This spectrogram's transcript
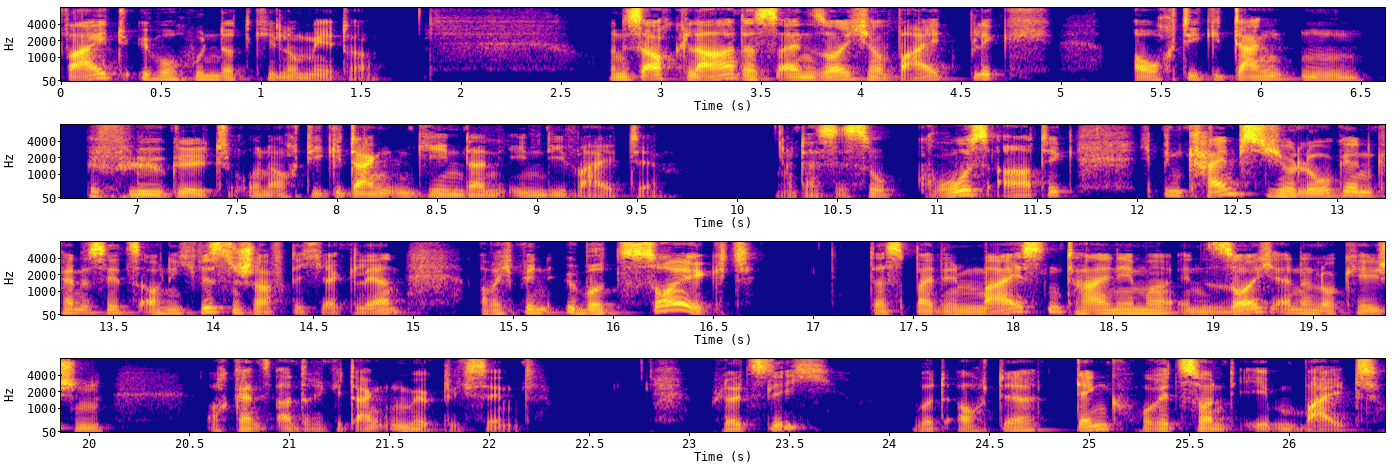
weit über 100 Kilometer. Und es ist auch klar, dass ein solcher Weitblick auch die Gedanken beflügelt und auch die Gedanken gehen dann in die Weite. Und das ist so großartig. Ich bin kein Psychologe und kann es jetzt auch nicht wissenschaftlich erklären, aber ich bin überzeugt, dass bei den meisten Teilnehmern in solch einer Location auch ganz andere Gedanken möglich sind. Plötzlich wird auch der Denkhorizont eben weit.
